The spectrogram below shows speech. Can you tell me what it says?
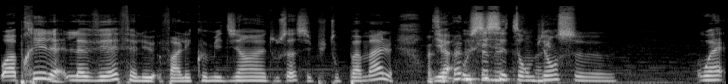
Bon après la, la VF, elle est, enfin les comédiens et tout ça, c'est plutôt pas mal. Ah, il y a aussi cette ambiance. euh, Ouais,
